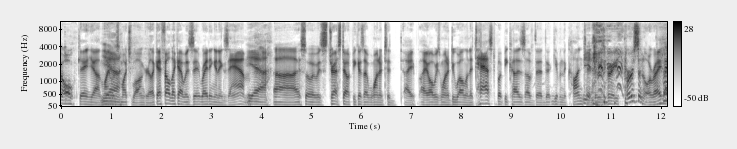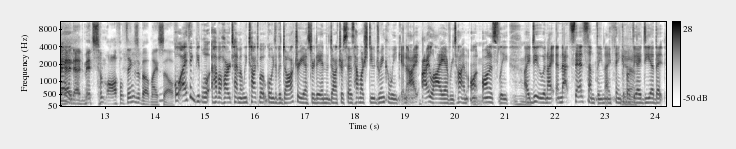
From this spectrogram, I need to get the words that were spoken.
Oh, okay, yeah, mine Yeah. was much longer. Like I felt like I was uh, writing an exam. Yeah. Uh, so I was stressed out because I wanted to. I, I always want to do well on a test, but because of the, the given the content, it was very personal, right? I had to admit some awful things about myself. Oh, I think people have a hard time. And we talked about going to the doctor yesterday, and the doctor says, "How much do you drink a week?" And I, I lie every time. Hon- Honestly, I do, and I and that says something. I think about Mm-hmm. The idea that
